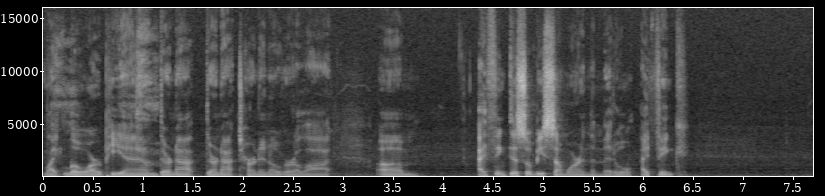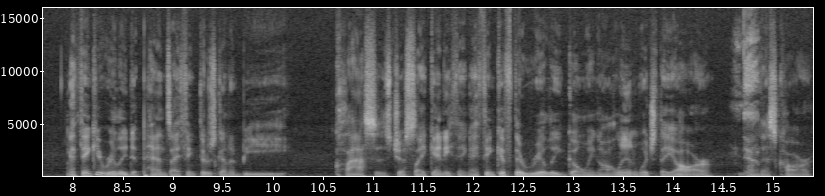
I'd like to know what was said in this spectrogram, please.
like low RPM. They're not they're not turning over a lot. Um, I think this will be somewhere in the middle. I think I think it really depends. I think there's going to be classes just like anything. I think if they're really going all in, which they are Yeah. on this car,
